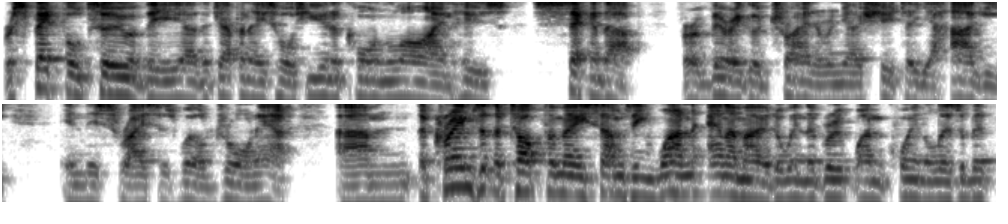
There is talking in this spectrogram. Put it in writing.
Respectful too of the uh, the Japanese horse Unicorn Line, who's second up for a very good trainer in Yoshito Yahagi. In this race as well, drawn out. Um, the creams at the top for me, Sumsy, one Anamoe to win the Group 1 Queen Elizabeth.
